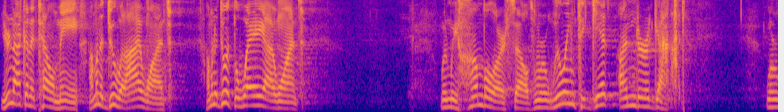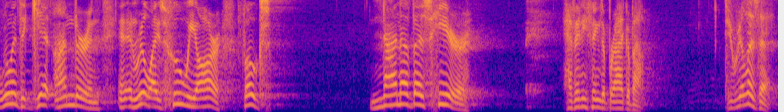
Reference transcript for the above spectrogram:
You're not going to tell me. I'm going to do what I want. I'm going to do it the way I want. When we humble ourselves, when we're willing to get under God, we're willing to get under and, and, and realize who we are. Folks, none of us here have anything to brag about. Do you realize that?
